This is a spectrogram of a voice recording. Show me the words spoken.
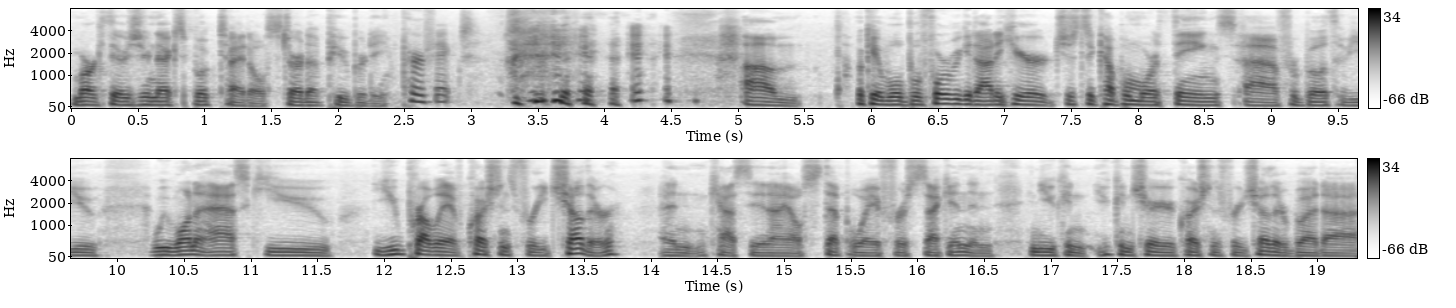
Mark, there's your next book title: Startup Puberty. Perfect. um, okay, well, before we get out of here, just a couple more things uh, for both of you. We want to ask you. You probably have questions for each other and Cassidy and I will step away for a second, and, and you can you can share your questions for each other. But uh,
